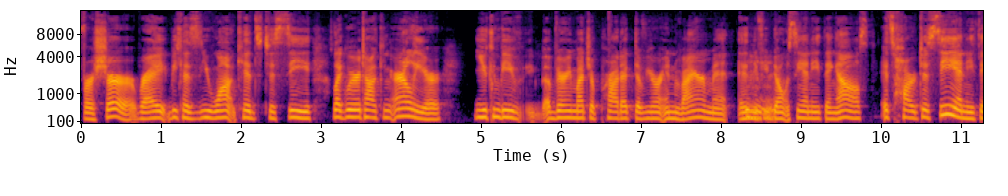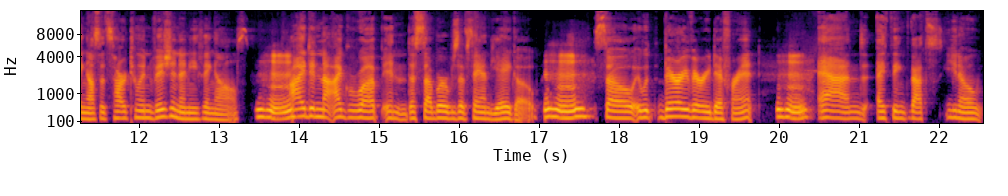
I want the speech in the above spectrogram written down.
for sure, right? Because you want kids to see, like we were talking earlier, you can be a very much a product of your environment. And mm-hmm. if you mm-hmm. don't see anything else, it's hard to see anything else. It's hard to envision anything else. Mm-hmm. I did not, I grew up in the suburbs of San Diego. Mm-hmm. So it was very, very different. Mm-hmm. And I think that's, you know,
